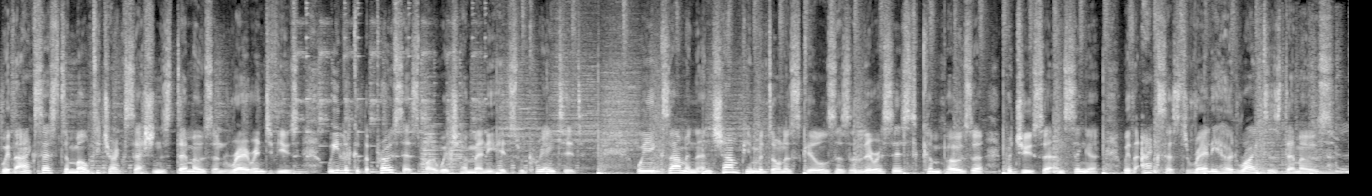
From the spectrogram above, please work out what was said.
With access to multi track sessions, demos, and rare interviews, we look at the process by which her many hits were created. We examine and champion Madonna's skills as a lyricist, composer, producer, and singer, with access to rarely heard writers' demos.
